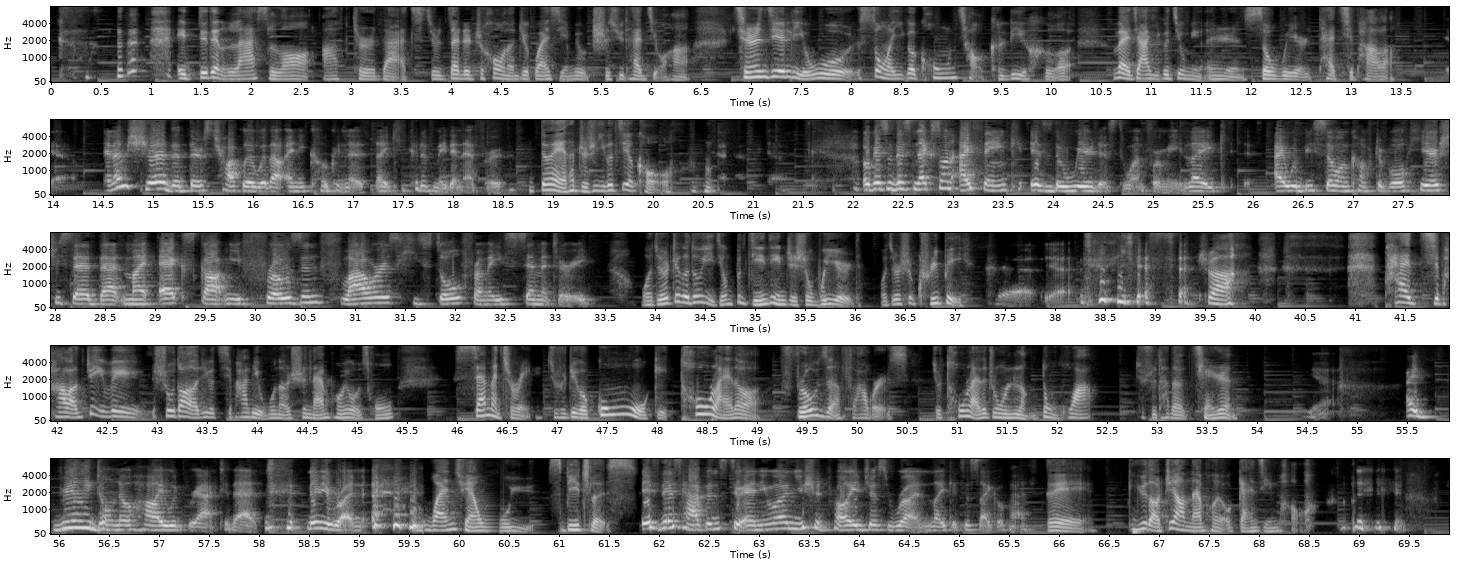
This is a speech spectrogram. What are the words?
It didn't last long after that，就是在这之后呢，这关系也没有持续太久哈。情人节礼物送了一个空巧克力盒，外加一个救命恩人，so weird，太奇葩了。 And I'm sure that there's chocolate without any coconut. Like he could have made an effort. 对，它只是一个借口。 Okay, so this next one I think is the weirdest one for me. Like I would be so uncomfortable. Here she said that my ex got me frozen flowers he stole from a cemetery. 我觉得这个都已经不仅仅只是 weird，我觉得是 creepy。 Yeah. yes. 是吧？太奇葩了！这一位收到的这个奇葩礼物呢，是男朋友从 cemetery，就是这个公墓给偷来的 frozen flowers，就偷来的这种冷冻花，就是他的前任。 Yeah. I really don't know how I would react to that. Maybe run. 完全无语，speechless。 if this happens to anyone, you should probably just run like it's a psychopath. 对，遇到这样男朋友赶紧跑。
